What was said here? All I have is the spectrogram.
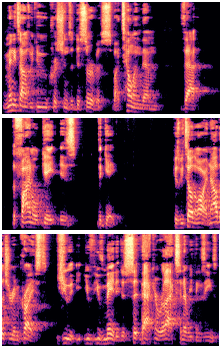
Many times we do Christians a disservice by telling them that the final gate is the gate. Because we tell them, all right, now that you're in Christ, you, you've, you've made it. Just sit back and relax and everything's easy.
